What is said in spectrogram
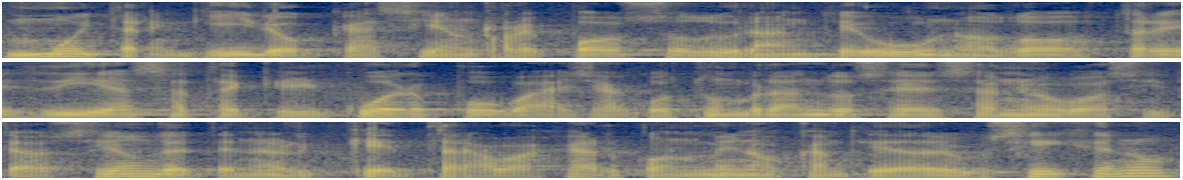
muy tranquilo, casi en reposo durante uno, dos, tres días hasta que el cuerpo vaya acostumbrándose a esa nueva situación de tener que trabajar con menos cantidad de oxígeno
